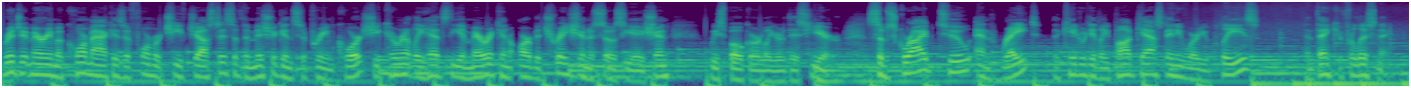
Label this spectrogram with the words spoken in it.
Bridget Mary McCormack is a former Chief Justice of the Michigan Supreme Court. She currently heads the American Arbitration Association. We spoke earlier this year. Subscribe to and rate the Cato Daily Podcast anywhere you please. And thank you for listening.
